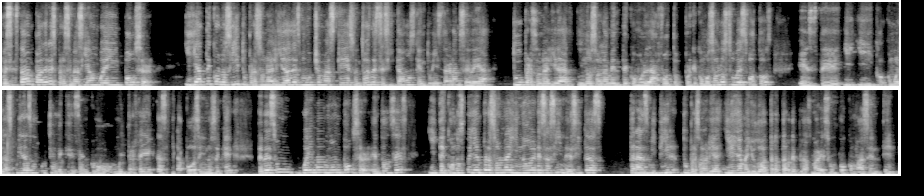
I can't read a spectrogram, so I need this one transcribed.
pues estaban padres, pero se me hacía un güey poser y ya te conocí, tu personalidad es mucho más que eso. Entonces necesitamos que en tu Instagram se vea tu personalidad y no solamente como la foto, porque como solo subes fotos, este, y, y como las cuidas mucho de que sean como muy perfectas y la pose y no sé qué, te ves un güey mamón poser. Entonces, y te conozco ya en persona y no eres así, necesitas transmitir tu personalidad y ella me ayudó a tratar de plasmar eso un poco más en, en,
